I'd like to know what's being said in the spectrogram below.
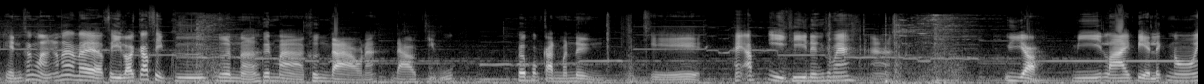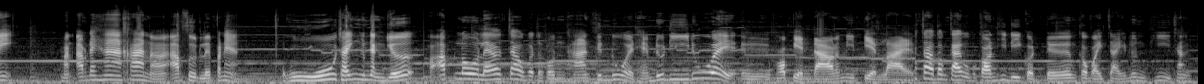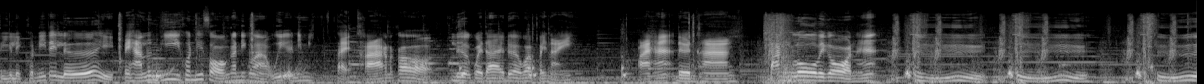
เห็นข้างหลังอันนั้นอะไรอะ490 คือเงินนะขึ้นมาครึ่งดาวนะ ดาวจิ๋ว เพิ่มป้องกันมาหนึ่งโอเค ให้อัพอีกทีหนึ่งใช่ไหมอ่าอุ้ยอะมีลายเปลี่ยนเล็กน้อย มันอัพได้ 5 ขั้นเหรอ อัพสุดเลยปะเนี่ย โอ้โหใช้เงินอย่างเยอะพออัพโหลดแล้วเจ้าก็จะทนทานขึ้นด้วย แถมดูดีด้วยเออพอเปลี่ยนดาวแล้วมีเปลี่ยนลายถ้าเจ้าต้องการอุปกรณ์ที่ดีกว่าเดิมก็ไว้ใจรุ่นพี่ช่างตีเหล็กคนนี้ได้เลย ไปหารุ่นพี่คนที่ 2 กันดีกว่าอุ้ยอันนี้มีแตะค้างแล้วก็เลือกไปได้ด้วยว่าไปไหนไปฮะเดินทางตั้งโลไปก่อนฮะอืออืออือ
